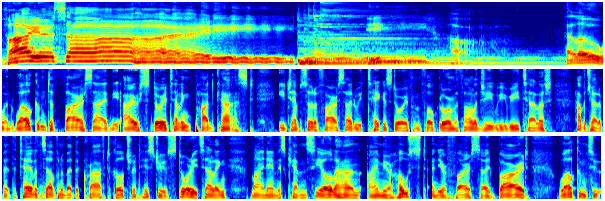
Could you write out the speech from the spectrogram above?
Fireside. Hello and welcome to Fireside, the Irish storytelling podcast. Each episode of Fireside, we take a story from folklore and mythology, we retell it, have a chat about the tale itself and about the craft, culture, and history of storytelling. My name is Kevin C. Olahan. I'm your host and your Fireside Bard. Welcome to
